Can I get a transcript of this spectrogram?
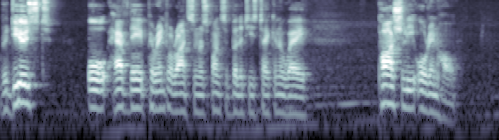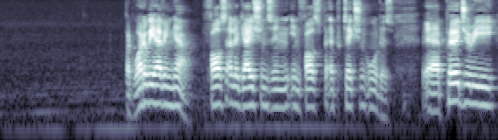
reduced, or have their parental rights and responsibilities taken away partially or in whole. But what are we having now? False allegations in, in false protection orders. Uh, perjury,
